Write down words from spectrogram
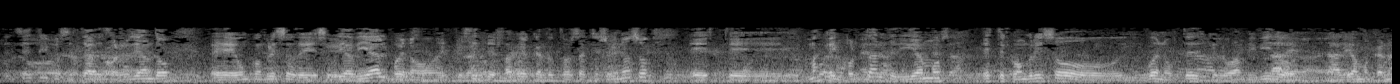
En Céntrico se está desarrollando eh, un congreso de seguridad vial, bueno, el presidente de Fabriaca, el doctor Sánchez Reynoso, este, más que importante, digamos, este congreso, y bueno, ustedes que lo han vivido, digamos, carne.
